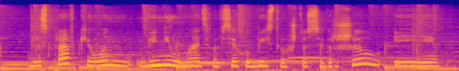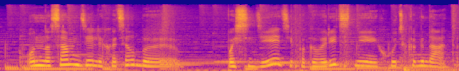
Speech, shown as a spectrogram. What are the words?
Для справки, он винил мать во всех убийствах, что совершил, и он на самом деле хотел бы посидеть и поговорить с ней хоть когда-то.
